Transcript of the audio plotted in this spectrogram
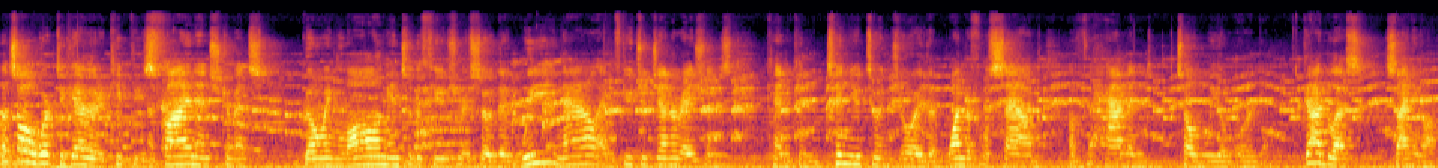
Let's all work together to keep these fine instruments going long into the future so that we now and future generations can continue to enjoy the wonderful sound of the Hammond tone wheel organ. God bless, signing off.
